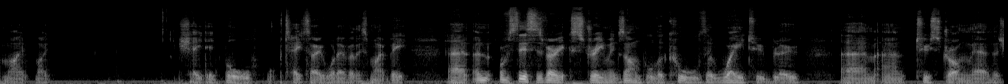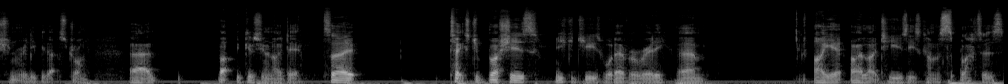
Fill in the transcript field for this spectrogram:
my, my shaded ball or potato, whatever this might be. Uh, and obviously this is a very extreme example. The cools are way too blue um, and too strong there. That shouldn't really be that strong. Uh, but it gives you an idea. So texture brushes, you could use whatever really. Um, I, I like to use these kind of splatters.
